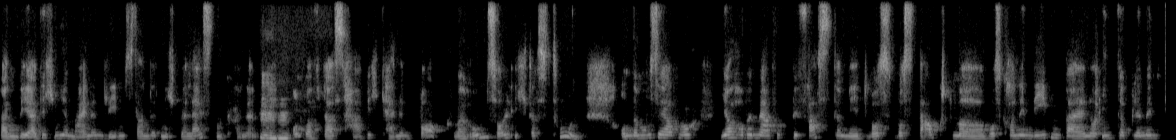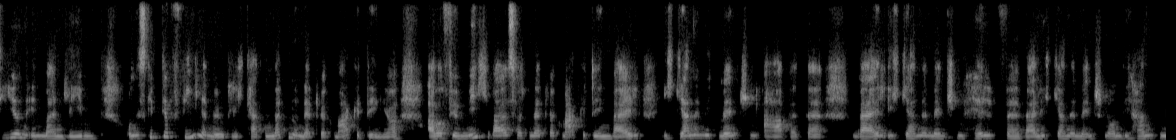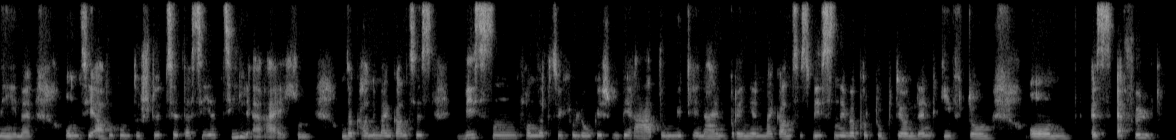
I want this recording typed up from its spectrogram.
dann werde ich mir meinen Lebensstandard nicht mehr leisten können. Mhm. Und auf das habe ich keinen Bock. Warum soll ich das tun? Und dann muss ich einfach ja, habe ich mich einfach befasst damit. Was, was taugt mir? Was kann ich nebenbei noch implementieren in mein Leben? Und es gibt ja viele Möglichkeiten, nicht nur Network Marketing, ja. Aber für mich war es halt Network Marketing, weil ich gerne mit Menschen arbeite, weil ich gerne Menschen helfe, weil ich gerne Menschen an die Hand nehme und sie einfach unterstütze, dass sie ihr Ziel erreichen. Und da kann ich mein ganzes Wissen von der psychologischen Beratung mit hineinbringen, mein ganzes Wissen über Produkte und Entgiftung und es erfüllt.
